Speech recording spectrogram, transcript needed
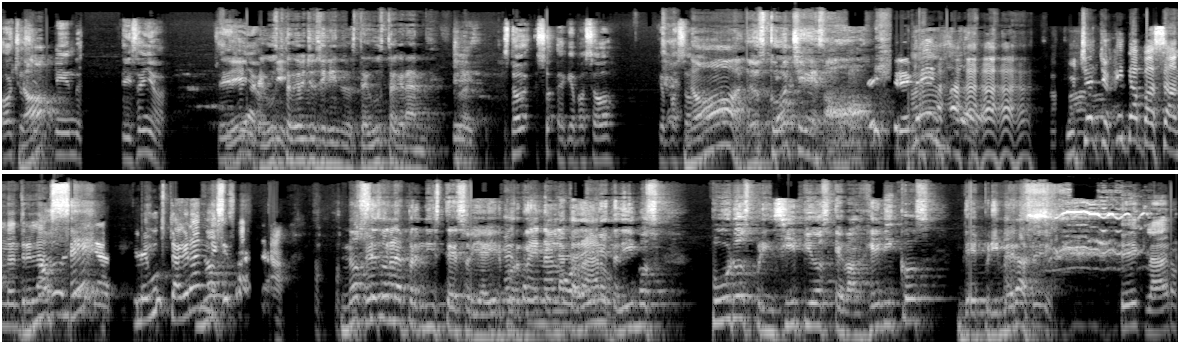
Ocho ¿No? cilindros. Sí, señor. Sí, Sí, señor. Te gusta de 8 cilindros, te gusta grande. Sí. So- so- ¿Qué pasó? ¿Qué pasó? No, los coches. Oh. Tremendo. Muchachos, ¿qué está pasando entre No las dos sé. ¿Le gusta grande? No ¿Qué sé. pasa? No sé dónde aprendiste eso, Yair, porque en la academia raro. te dimos puros principios evangélicos de primeras. Sí. Sí, claro,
